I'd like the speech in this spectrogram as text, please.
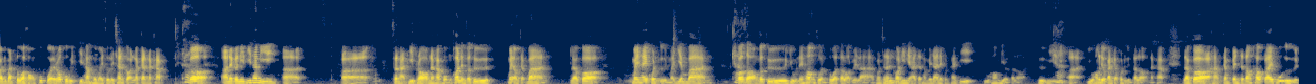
ปฏิบัติตัวของผู้ป่วยโรคโควิดที่ทำโฮมไอโซเลชันก่อนละกันนะครับค่ะก็อ่าในกรณีที่ถ้ามีอ่าอ่า สถานที่พร้อมนะครับ ผมข้อหนึ่งก็คือไม่ออกจากบ้าน แล้วก็ไม่ให้คนอื่นมาเยี่ยมบ้านค่ะข้อ2ก็คืออยู่ในห้องส่วนตัวตลอดเวลา เพราะฉะนั้นอืมข้อนี้เนี่ยอาจจะทำไม่ได้ในคนไข้ที่อยู่ห้องเดียวตลอด คือมีค่ะอ่าอยู่ห้องเดียวกันกับคนอื่นตลอดนะครับ แล้วก็หากจำเป็นจะต้องเข้าใกล้ผู้อื่น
